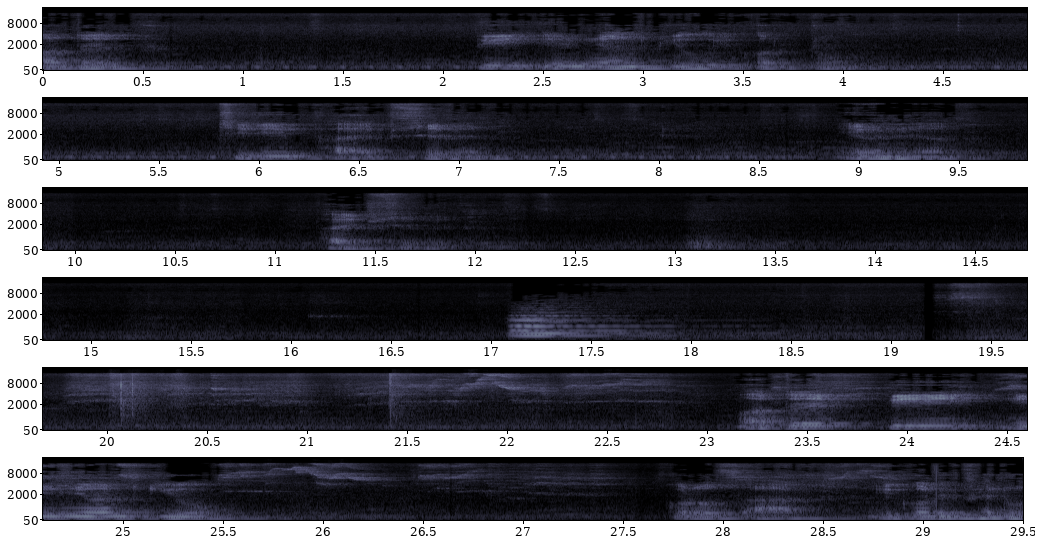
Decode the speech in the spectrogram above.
অতএব P union Q equal to three five seven union five seven অতএব P union Q cross R equal value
